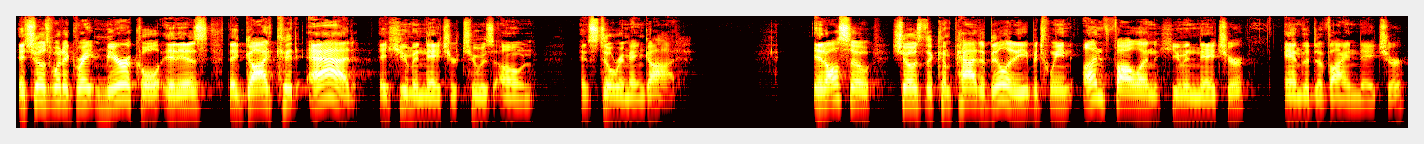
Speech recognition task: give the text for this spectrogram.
It shows what a great miracle it is that God could add a human nature to his own and still remain God. It also shows the compatibility between unfallen human nature and the divine nature,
